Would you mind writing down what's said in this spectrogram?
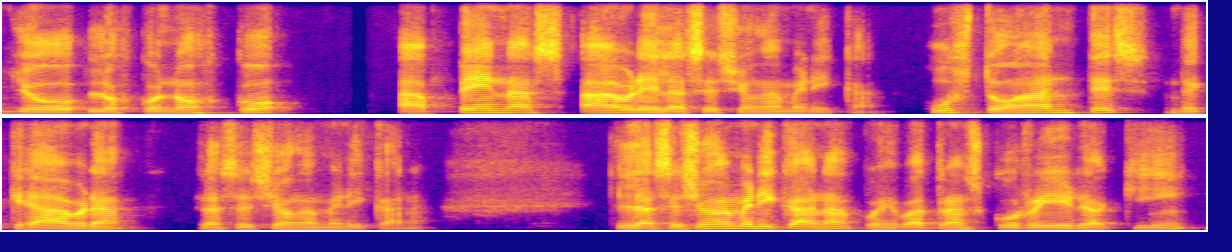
yo los conozco apenas abre la sesión americana, justo antes de que abra la sesión americana. La sesión americana, pues va a transcurrir aquí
